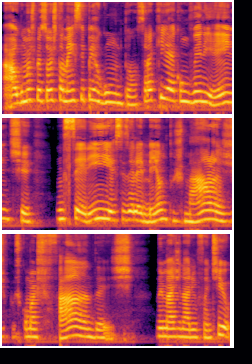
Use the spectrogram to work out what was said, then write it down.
algumas pessoas também se perguntam: será que é conveniente inserir esses elementos mágicos, como as fadas, no imaginário infantil?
